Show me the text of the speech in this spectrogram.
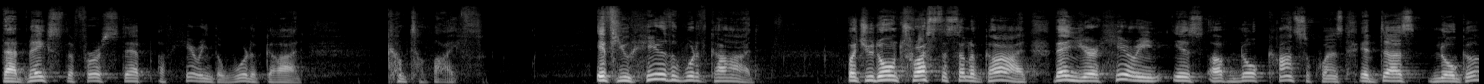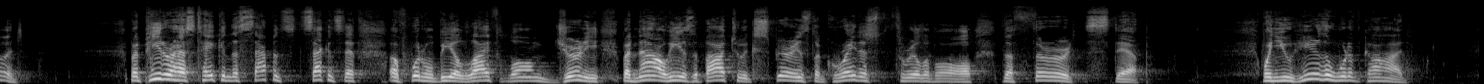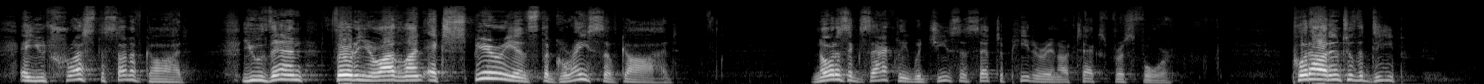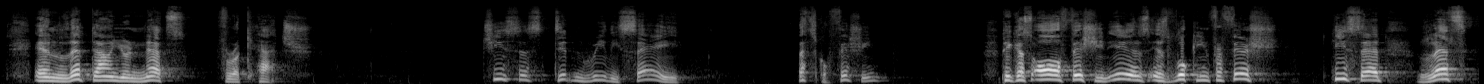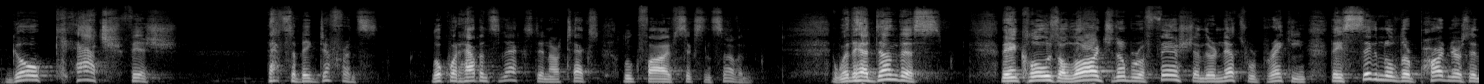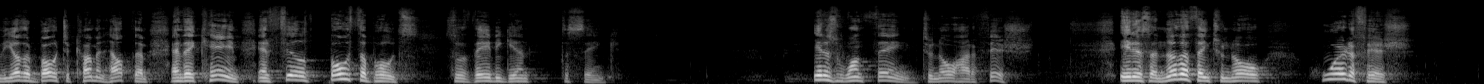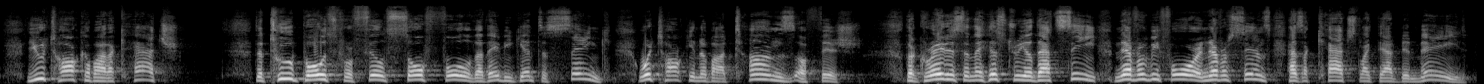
that makes the first step of hearing the Word of God come to life. If you hear the Word of God, but you don't trust the Son of God, then your hearing is of no consequence. It does no good. But Peter has taken the second step of what will be a lifelong journey, but now he is about to experience the greatest thrill of all, the third step. When you hear the Word of God and you trust the Son of God, you then, third in your outline, experience the grace of God. Notice exactly what Jesus said to Peter in our text, verse 4 Put out into the deep and let down your nets for a catch. Jesus didn't really say, let's go fishing. Because all fishing is, is looking for fish. He said, let's go catch fish. That's a big difference. Look what happens next in our text, Luke 5, 6, and 7. And when they had done this, they enclosed a large number of fish, and their nets were breaking. They signaled their partners in the other boat to come and help them, and they came and filled both the boats so that they began to sink. It is one thing to know how to fish, it is another thing to know where to fish. You talk about a catch. The two boats were filled so full that they began to sink. We're talking about tons of fish. The greatest in the history of that sea. Never before and never since has a catch like that been made.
